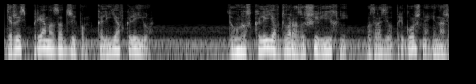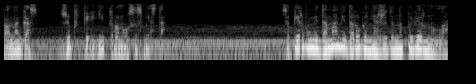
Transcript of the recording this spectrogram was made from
Держись прямо за джипом, колея в колею. «Да у нас колея в два раза шире ихней», — возразил Пригоршня и нажал на газ. Джип впереди тронулся с места. За первыми домами дорога неожиданно повернула.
